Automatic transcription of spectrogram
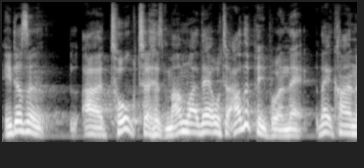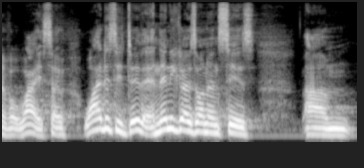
He doesn't uh, talk to his mum like that or to other people in that, that kind of a way. So why does he do that? And then he goes on and says um,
